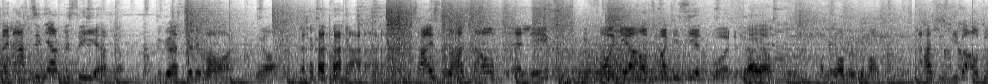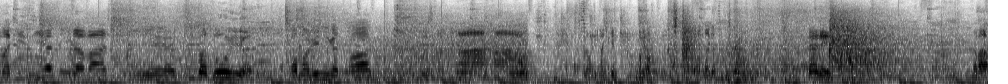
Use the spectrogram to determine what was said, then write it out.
Seit 18 Jahren bist du hier. Du gehörst zu den Mauern. Ja. Das heißt, du hast auch erlebt, bevor hier automatisiert wurde. ja, ja. Habe ich auch mitgemacht. Hast du es lieber automatisiert oder war es. Nee, ist lieber so hier. Da kann man weniger tragen. Aha. Fertig. Aber.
